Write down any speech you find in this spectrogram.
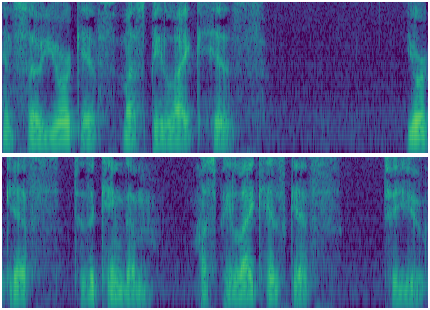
and so your gifts must be like His. Your gifts to the kingdom must be like His gifts to you.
